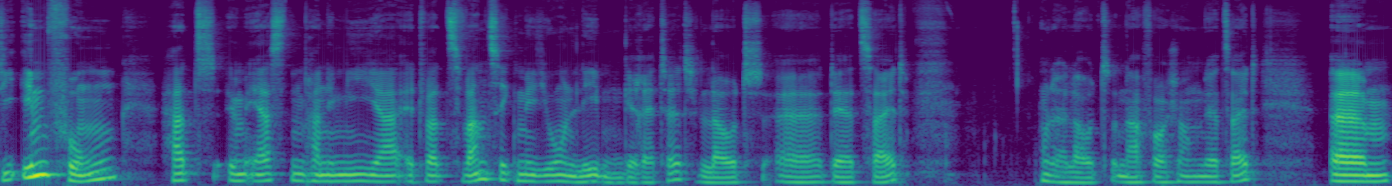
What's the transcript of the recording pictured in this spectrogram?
die Impfung hat im ersten Pandemiejahr etwa 20 Millionen Leben gerettet, laut äh, der Zeit oder laut Nachforschungen der Zeit. Ähm,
